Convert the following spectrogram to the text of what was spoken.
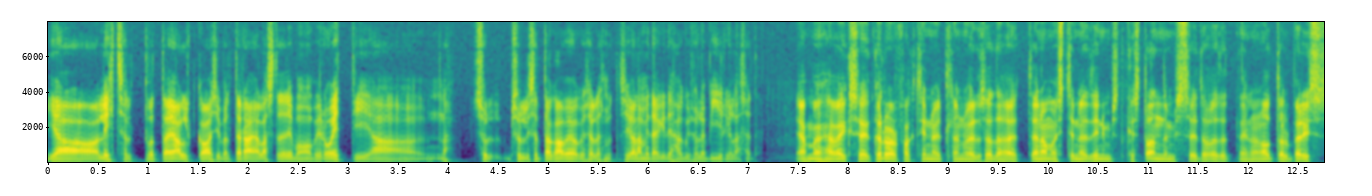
ja lihtsalt võta jalg gaasi pealt ära ja las ta teeb oma pirueti ja noh, sul, sul lihtsalt tagaveoga selles mõttes ei ole midagi teha, kui sa üle piiri lased jah, ma ühe väikse kõrvalfaktina ütlen veel seda, et enamasti need inimesed, kes tandemist sõidavad, et neil on autol päris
